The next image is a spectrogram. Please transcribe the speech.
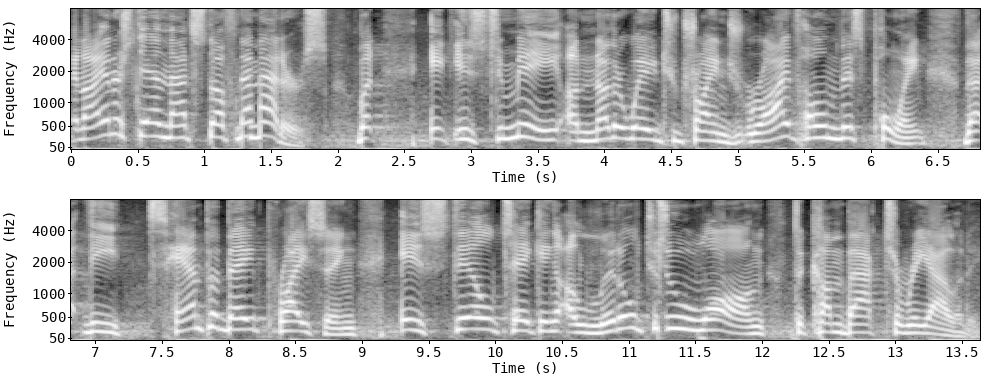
And I understand that stuff matters. But it is to me another way to try and drive home this point that the Tampa Bay pricing is still taking a little too long to come back to reality.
